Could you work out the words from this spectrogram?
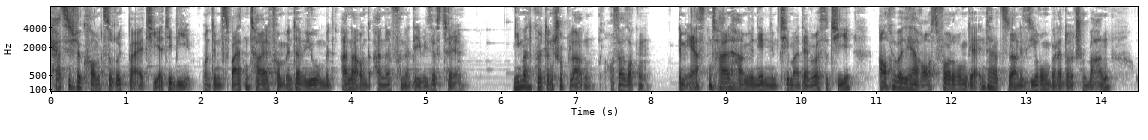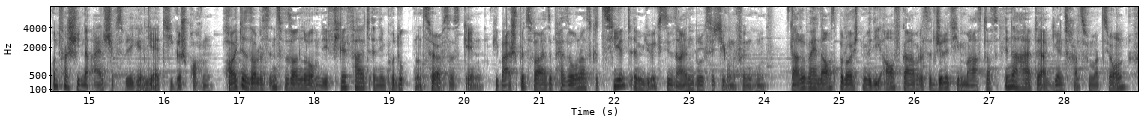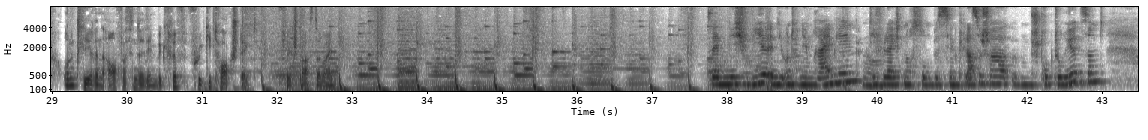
Herzlich willkommen zurück bei IT at DB und dem zweiten Teil vom Interview mit Anna und Anne von der DB Systel. Niemand gehört in Schubladen, außer Socken. Im ersten Teil haben wir neben dem Thema Diversity auch über die Herausforderungen der Internationalisierung bei der Deutschen Bahn und verschiedene Einstiegswege in die IT gesprochen. Heute soll es insbesondere um die Vielfalt in den Produkten und Services gehen, wie beispielsweise Personas gezielt im UX-Design Berücksichtigung finden. Darüber hinaus beleuchten wir die Aufgabe des Agility Masters innerhalb der agilen Transformation und klären auf, was hinter dem Begriff Freaky Talk steckt. Viel Spaß dabei! wenn nicht wir in die Unternehmen reingehen, genau. die vielleicht noch so ein bisschen klassischer ähm, strukturiert sind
